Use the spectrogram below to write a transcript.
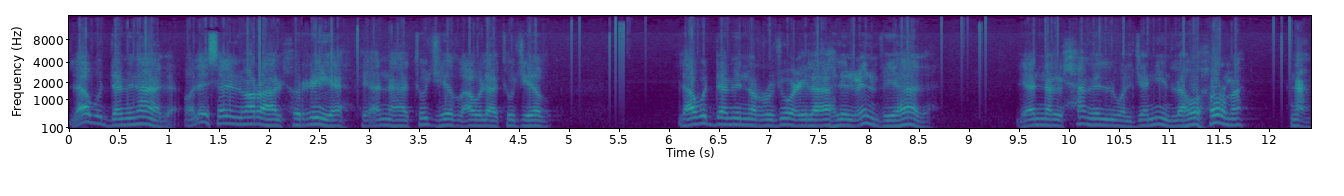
لا بد من هذا. وليس للمرأة الحرية في أنها تجهض أو لا تجهض. لا بد من الرجوع إلى أهل العلم في هذا. لأن الحمل والجنين له حرمة. نعم.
